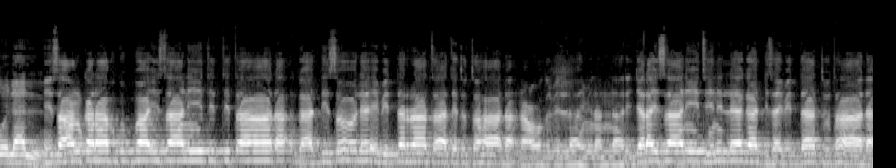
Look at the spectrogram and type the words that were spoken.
ظلل. إسان كناف قبا إساني تتتادا قد سولي إبدرا تاتي تتهادا. نعوذ بالله من النار جلا إساني تين اللي قد تتادا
